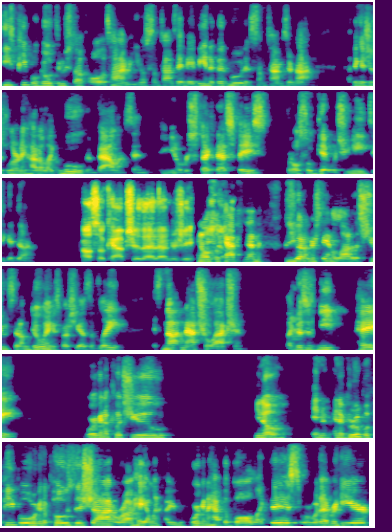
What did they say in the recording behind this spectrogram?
these people go through stuff all the time. And, you know, sometimes they may be in a good mood and sometimes they're not. I think it's just learning how to like move and balance and, and you know respect that space, but also get what you need to get done Also capture that energy. and also you know? capture them because you got to understand a lot of the shoots that I'm doing, especially as of late, it's not natural action. Like this mm. is me. Hey, we're gonna put you, you know, in, in a group of people. We're gonna pose this shot, or hey, I'm gonna, I- we're gonna have the ball like this, or whatever here,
